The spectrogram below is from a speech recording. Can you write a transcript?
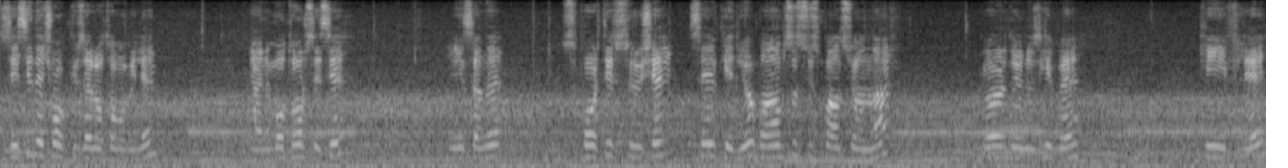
Sesi de çok güzel otomobilin. Yani motor sesi insanı sportif sürüşe sevk ediyor. Bağımsız süspansiyonlar gördüğünüz gibi keyifli.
